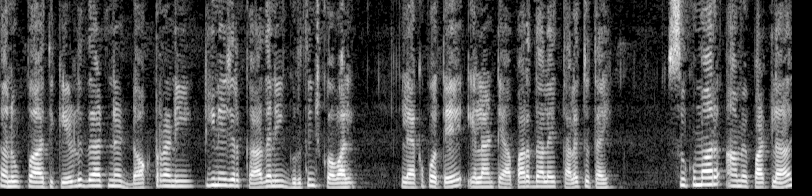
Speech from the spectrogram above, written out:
తను పాతికేళ్ళు దాటిన డాక్టర్ అని టీనేజర్ కాదని గుర్తుంచుకోవాలి. లేకపోతే ఇలాంటి అపార్థాలే తలెత్తుతాయి. సుకుమార్ ఆమె పట్ల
